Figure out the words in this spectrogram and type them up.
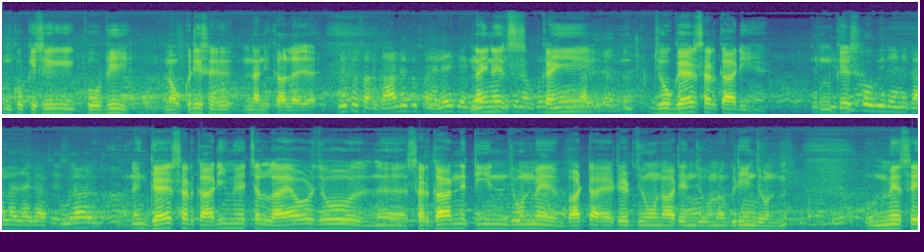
उनको किसी को भी नौकरी से न निकाला जाए। नहीं तो सरकार ने तो पहले ही नहीं नहीं कहीं जो गैर सरकारी हैं उनके को भी नहीं निकाला जाएगा पूरा नहीं गैर सरकारी में चल रहा है और जो सरकार ने तीन जोन में बांटा है रेड जोन ऑरेंज जोन और ग्रीन जोन में। उनमें से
